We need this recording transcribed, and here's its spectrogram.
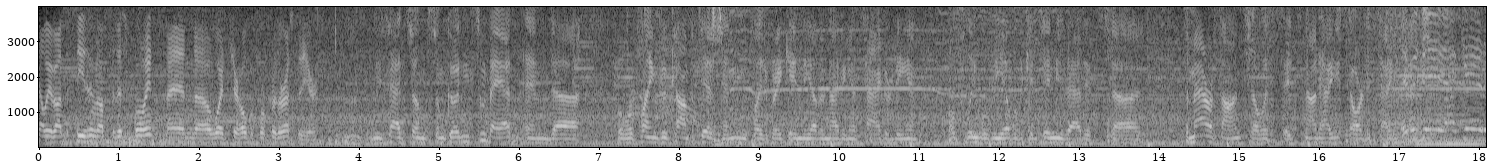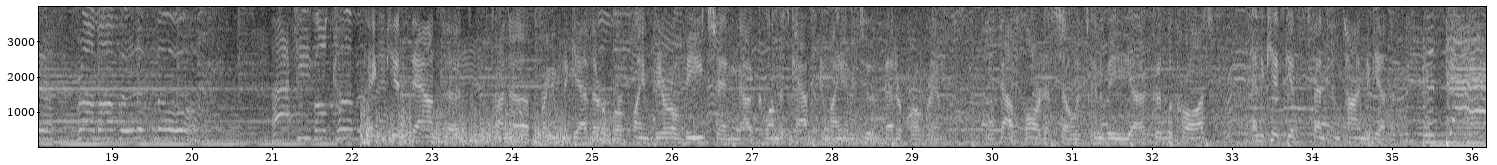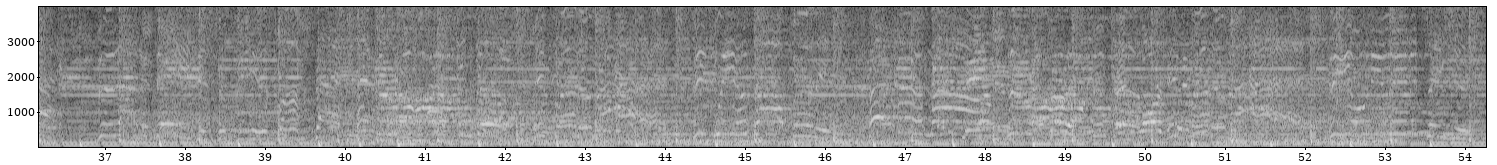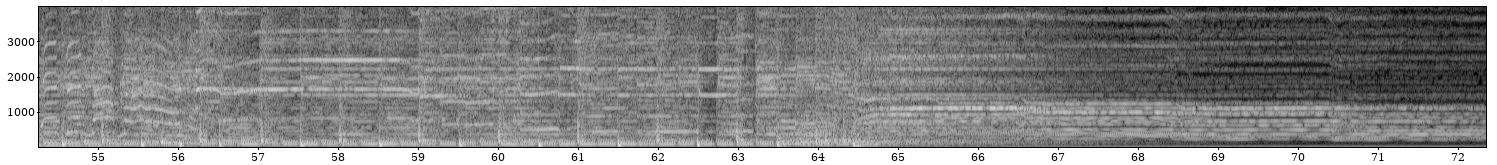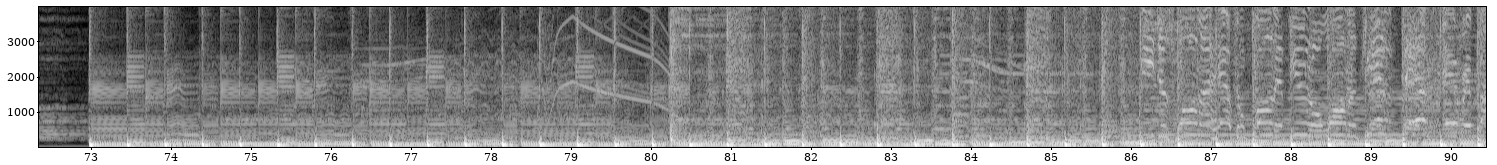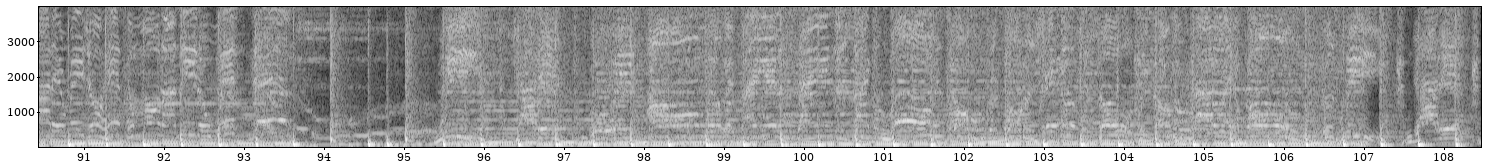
Tell me about the season up to this point and uh, what you're hoping for for the rest of the year. We've had some some good and some bad, and uh, but we're playing good competition. We played a great game the other night against Hagerty, and hopefully we'll be able to continue that. It's uh, it's a marathon, so it's it's not how you start, it's how you finish. Take the kids down to trying to bring them together. We're playing Vero Beach and uh, Columbus Catholic in Miami, two of the better programs in South Florida. So it's going to be uh, good lacrosse, and the kids get to spend some time together.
